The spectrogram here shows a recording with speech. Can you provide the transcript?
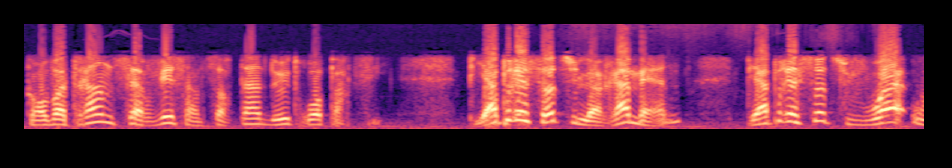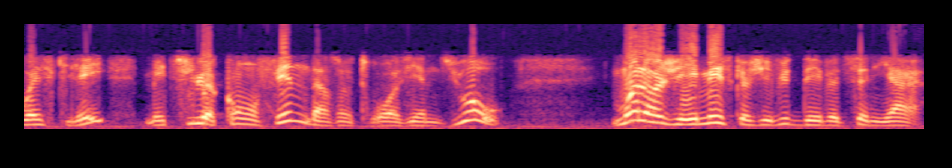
qu'on va te rendre service en te sortant deux, trois parties. Puis après ça, tu le ramènes. Puis après ça, tu vois où est-ce qu'il est, mais tu le confines dans un troisième duo. Moi, là, j'ai aimé ce que j'ai vu de Davidson hier.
